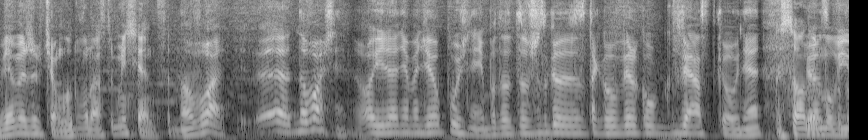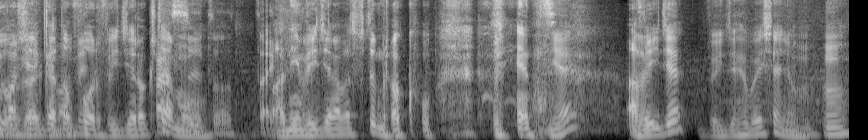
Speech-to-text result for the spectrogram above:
Wiemy, że w ciągu 12 miesięcy. No, wła- e, no właśnie, o ile nie będzie opóźnień, bo to, to wszystko jest taką wielką gwiazdką, nie? Sony pod mówiło, że God of War wyjdzie rok czasy, temu, To, tak. a nie wyjdzie nawet w tym roku, więc... Nie? A wyjdzie? Wyjdzie chyba jesienią. Mm.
